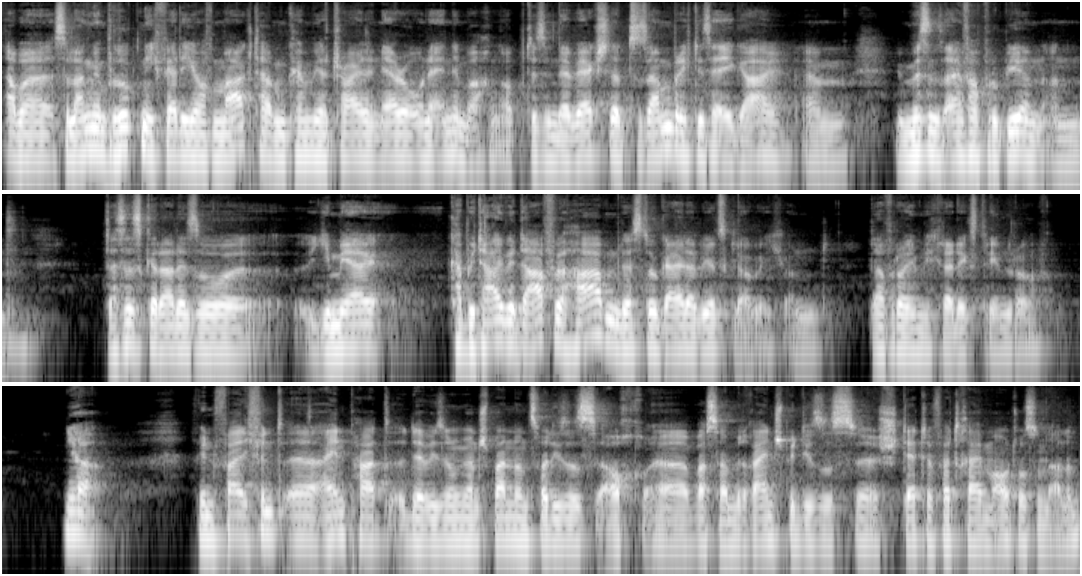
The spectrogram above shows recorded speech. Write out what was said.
Aber solange wir ein Produkt nicht fertig auf dem Markt haben, können wir Trial and Error ohne Ende machen. Ob das in der Werkstatt zusammenbricht, ist ja egal. Ähm, wir müssen es einfach probieren. Und das ist gerade so, je mehr Kapital wir dafür haben, desto geiler wird's, glaube ich. Und da freue ich mich gerade extrem drauf. Ja, jeden Fall. Ich finde äh, ein Part der Vision ganz spannend und zwar dieses auch, äh, was da mit reinspielt, dieses äh, Städte vertreiben Autos und allem.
